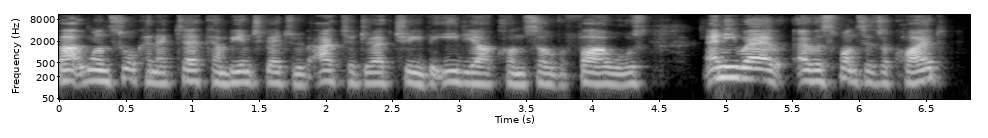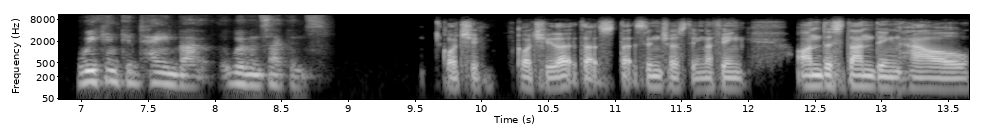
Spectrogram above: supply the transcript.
that one SOAR connector can be integrated with Active Directory, the EDR console, the firewalls. Anywhere a response is required, we can contain that within seconds. Got you. Got you. That, that's that's interesting. I think understanding how,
